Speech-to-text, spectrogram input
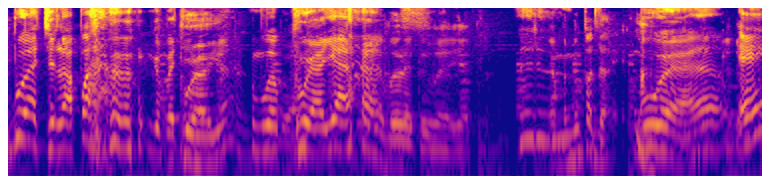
buat jerapah, nggak baca. Buaya. Buat buaya, Eh, boleh tuh buaya. tuh. Yang penting tuh ada buah, eh,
